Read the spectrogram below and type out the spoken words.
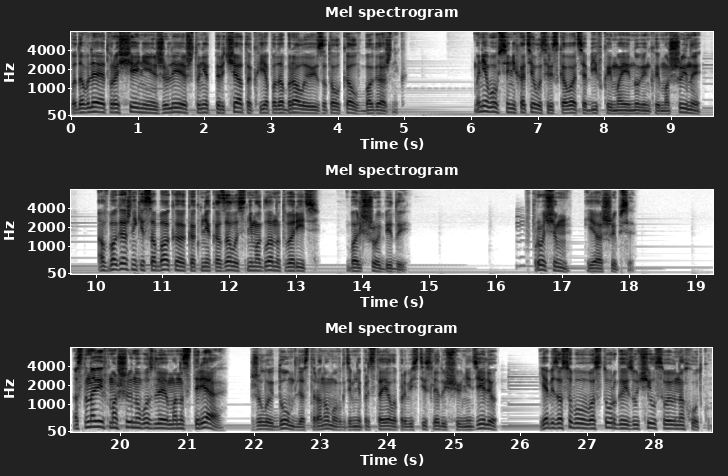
Подавляя отвращение, жалея, что нет перчаток, я подобрал ее и затолкал в багажник. Мне вовсе не хотелось рисковать обивкой моей новенькой машины, а в багажнике собака, как мне казалось, не могла натворить большой беды. Впрочем, я ошибся. Остановив машину возле монастыря, жилой дом для астрономов, где мне предстояло провести следующую неделю, я без особого восторга изучил свою находку.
